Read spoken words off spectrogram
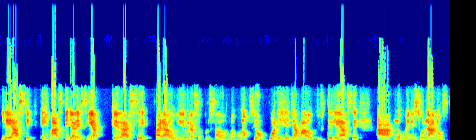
le hace? Es más, ella decía, quedarse parados y de brazos cruzados no es una opción. ¿Cuál es el llamado que usted le hace a los venezolanos,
